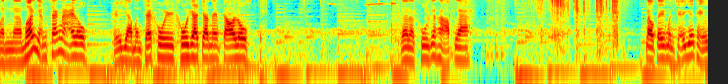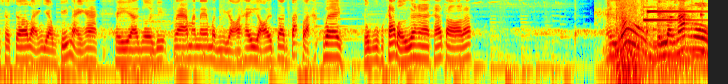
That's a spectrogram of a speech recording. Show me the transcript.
mình à, mới nhận sáng nay luôn. Thì bây giờ mình sẽ khui khui ra cho anh em coi luôn. Đây là khui cái hộp ra. Đầu tiên mình sẽ giới thiệu sơ sơ bạn dòng kiến này ha. Thì à, người Việt Nam anh em mình gọi hay gọi tên tắt là HV cũng khá bự đó ha khá to đó. Hello, mình là Nam Ngô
